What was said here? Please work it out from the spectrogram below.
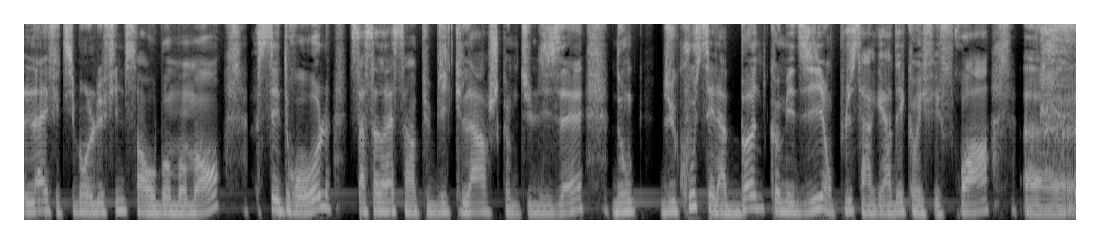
là effectivement le film sort au bon moment, c'est drôle, ça s'adresse à un public large comme tu le disais. Donc du coup c'est la bonne comédie en plus à regarder quand il fait froid euh,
